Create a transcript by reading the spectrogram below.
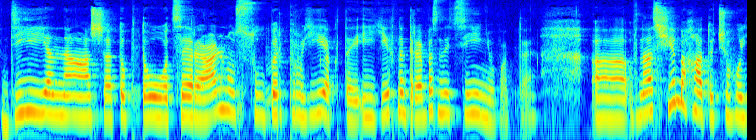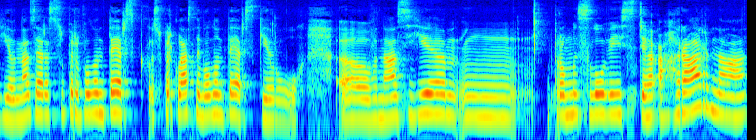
дія наша, тобто це реально суперпроєкти, і їх не треба знецінювати. В нас ще багато чого є. У нас зараз суперкласний волонтерський рух. В нас є промисловість аграрна,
